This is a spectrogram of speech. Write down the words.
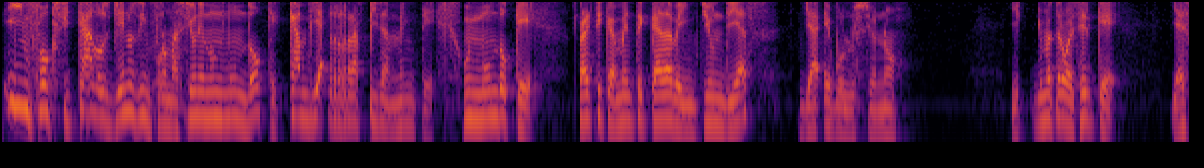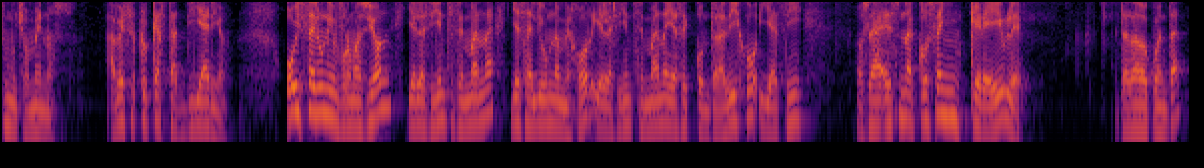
infoxicados, llenos de información en un mundo que cambia rápidamente, un mundo que prácticamente cada 21 días ya evolucionó. Y yo me atrevo a decir que ya es mucho menos. A veces creo que hasta diario. Hoy sale una información y a la siguiente semana ya salió una mejor y a la siguiente semana ya se contradijo y así. O sea, es una cosa increíble. ¿Te has dado cuenta?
